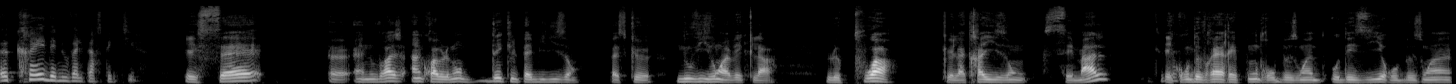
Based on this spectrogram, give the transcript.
euh, créer des nouvelles perspectives. Et c'est euh, un ouvrage incroyablement déculpabilisant, parce que nous vivons avec la, le poids que la trahison, c'est mal, et qu'on devrait répondre aux besoins, aux désirs, aux besoins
